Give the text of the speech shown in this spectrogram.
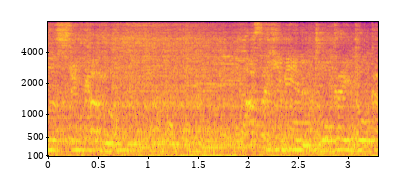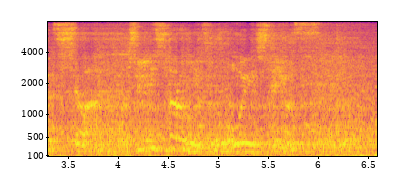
の瞬間を。アサヒビール東海統括支社は中日ドラゴンズを応援しています。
